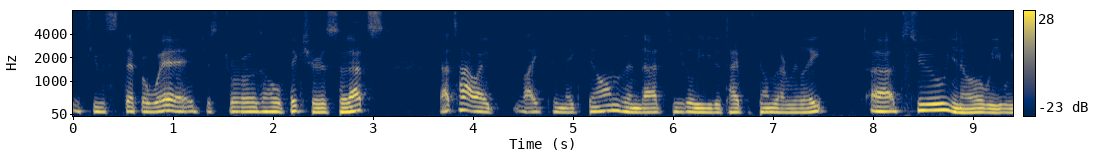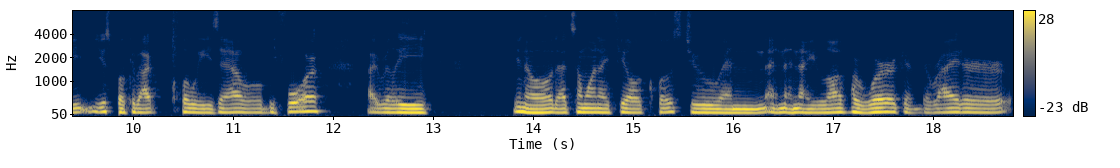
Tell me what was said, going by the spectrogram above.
if you step away, it just draws a whole picture. So that's that's how I like to make films, and that's usually the type of films I relate uh, to. You know, we we you spoke about Chloe Zhao before. I really, you know, that's someone I feel close to, and and and I love her work. And the writer,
